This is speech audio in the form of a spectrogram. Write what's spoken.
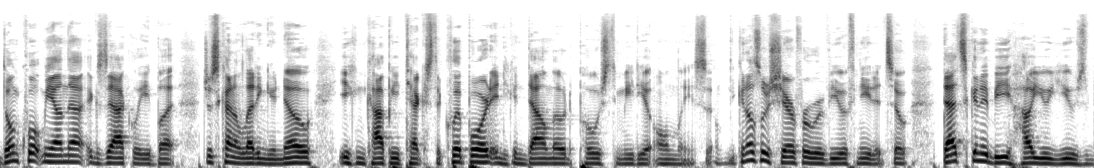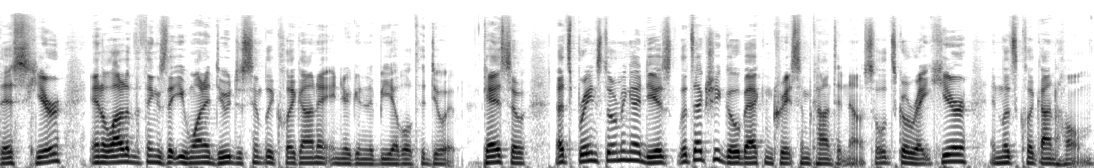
Don't quote me on that exactly, but just kind of letting you know. You can copy text to clipboard and you can download post media only. So you can also share for review if needed. So that's going to be how you use this here. And a lot of the things that you want to do, just simply click on it and you're going to be able to do it. Okay, so that's brainstorming ideas. Let's actually go back and create some content now. So let's go right here and let's click on home.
